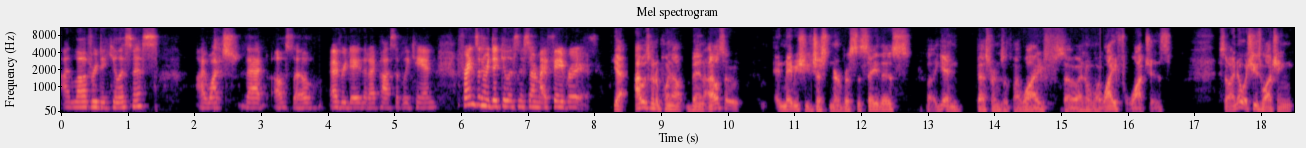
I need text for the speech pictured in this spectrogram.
I love ridiculousness. I watch that also every day that I possibly can. Friends and ridiculousness are my favorite. Yeah, I was going to point out, Ben, I also, and maybe she's just nervous to say this, but again, best friends with my wife. So I know my wife watches. So I know what she's watching.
